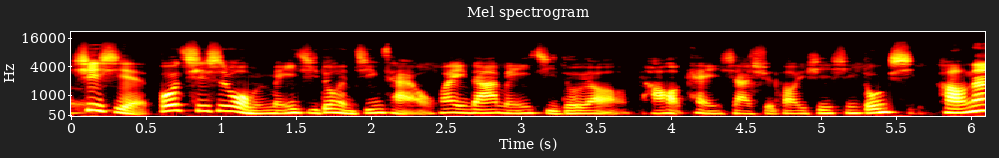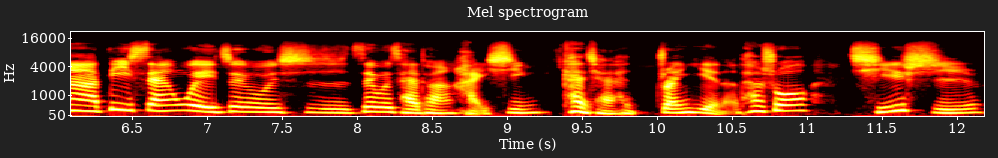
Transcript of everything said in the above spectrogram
谢谢。不过其实我们每一集都很精彩哦，欢迎大家每一集都要好好看一下，学到一些。东西好，那第三位这位是这位财团海星，看起来很专业呢。他说，其实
